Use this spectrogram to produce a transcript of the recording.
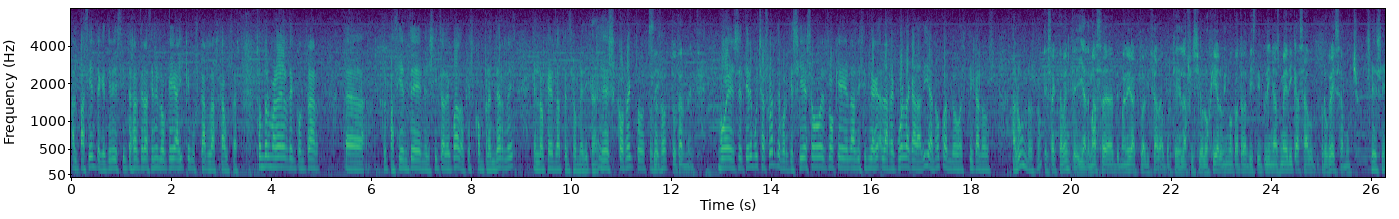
al paciente que tiene distintas alteraciones, lo que hay que buscar las causas. Son dos maneras de encontrar eh, al paciente en el sitio adecuado, que es comprenderle en lo que es la atención médica. ¿Es correcto, profesor? Sí, totalmente. Pues eh, tiene mucha suerte, porque si eso es lo que la disciplina la recuerda cada día, ¿no? Cuando explica los alumnos, ¿no? Exactamente, y además eh, de manera actualizada, porque la fisiología, lo mismo que otras disciplinas médicas, progresa mucho. Sí, sí.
